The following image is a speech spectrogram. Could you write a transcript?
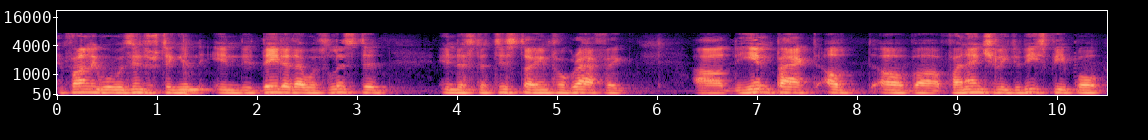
And finally, what was interesting in, in the data that was listed in the Statista infographic, uh, the impact of, of uh, financially to these people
